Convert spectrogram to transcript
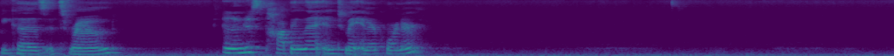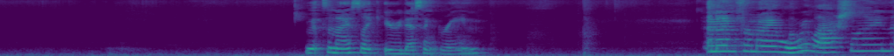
because it's round. And I'm just popping that into my inner corner. It's a nice like iridescent green. And then for my lower lash line,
